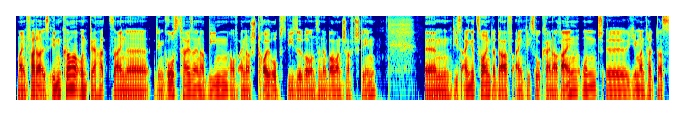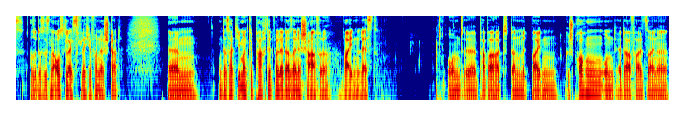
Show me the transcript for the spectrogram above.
Mein Vater ist Imker und der hat seine, den Großteil seiner Bienen auf einer Streuobstwiese bei uns in der Bauernschaft stehen. Ähm, die ist eingezäunt, da darf eigentlich so keiner rein und äh, jemand hat das, also das ist eine Ausgleichsfläche von der Stadt. Ähm, und das hat jemand gepachtet, weil er da seine Schafe weiden lässt. Und äh, Papa hat dann mit beiden gesprochen und er darf halt seine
